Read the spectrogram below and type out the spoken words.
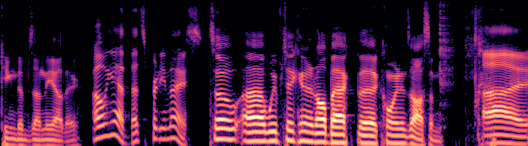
kingdoms on the other. oh yeah, that's pretty nice. So uh, we've taken it all back. The coin is awesome. Uh,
